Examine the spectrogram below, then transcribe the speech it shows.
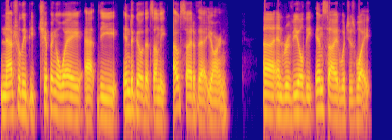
naturally be chipping away at the indigo that's on the outside of that yarn uh, and reveal the inside, which is white.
